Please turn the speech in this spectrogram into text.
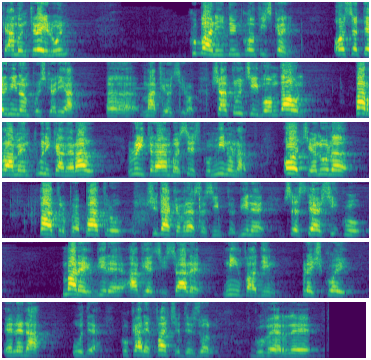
cam în trei luni, cu banii din confiscări. O să terminăm pușcăria uh, mafioților. Și atunci îi vom da un parlament unicameral lui Traian Băsescu minunat. O celulă 4 pe 4 și dacă vrea să simtă bine, să stea și cu mare iubire a vieții sale, ninfa din Pleșcoi, Elena Udrea, cu care face de zor guverne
